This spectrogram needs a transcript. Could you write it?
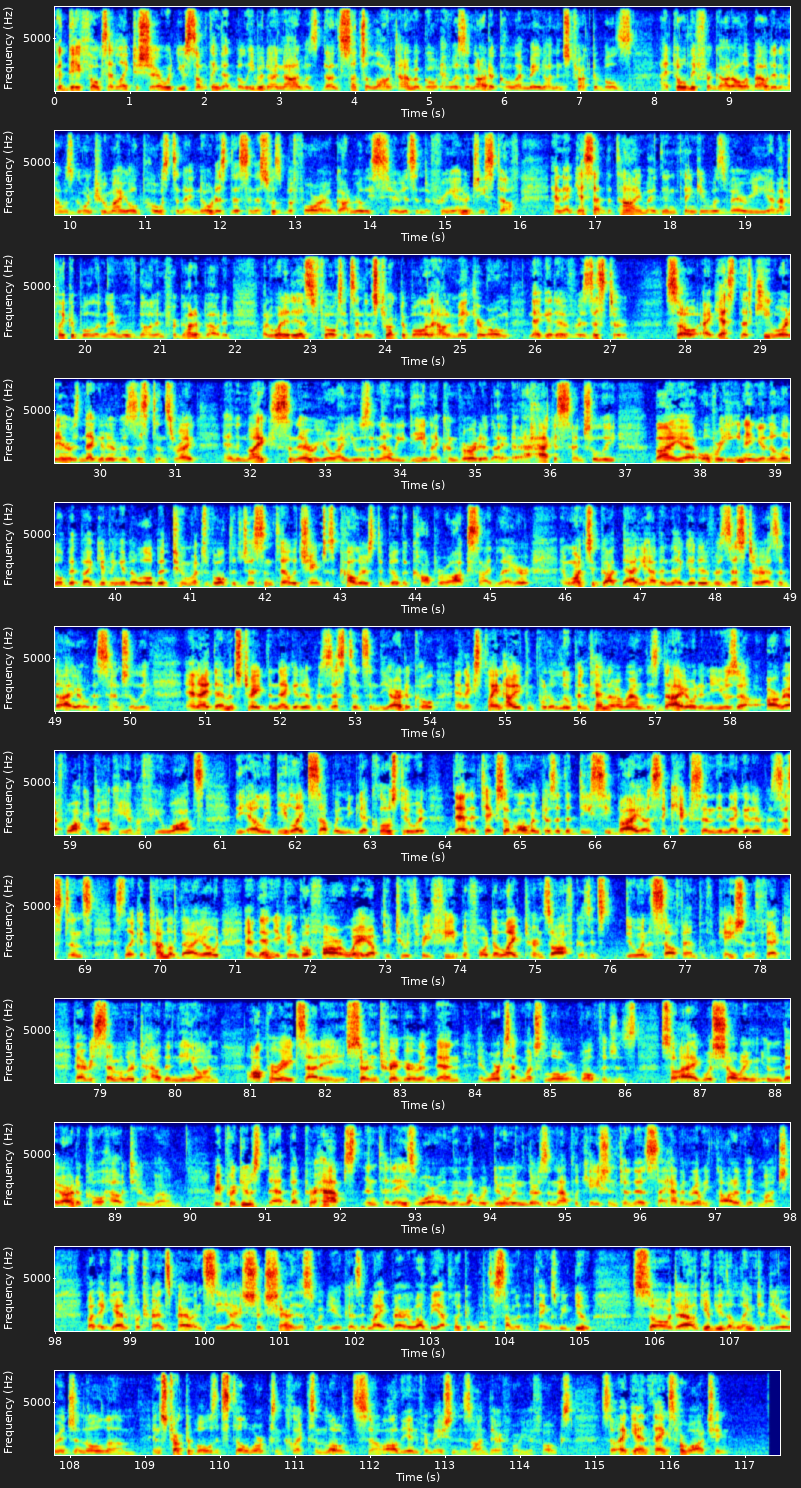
Good day, folks. I'd like to share with you something that, believe it or not, was done such a long time ago. It was an article I made on Instructables. I totally forgot all about it, and I was going through my old posts, and I noticed this, and this was before I got really serious in the free energy stuff. And I guess at the time I didn't think it was very uh, applicable, and I moved on and forgot about it. But what it is, folks, it's an Instructable on how to make your own negative resistor. So I guess the key word here is negative resistance, right? And in my scenario, I use an LED and I convert it, I, a hack essentially, by uh, overheating it a little bit, by giving it a little bit too much voltage, just until it changes colors to build a copper oxide layer. And once you got that, you have a negative resistor as a diode essentially and I demonstrate the negative resistance in the article and explain how you can put a loop antenna around this diode and you use a RF walkie-talkie of a few watts. The LED lights up when you get close to it. Then it takes a moment because of the DC bias. It kicks in the negative resistance. It's like a tunnel diode. And then you can go far away up to two, three feet before the light turns off because it's doing a self-amplification effect, very similar to how the neon operates at a certain trigger and then it works at much lower voltages. So I was showing in the article how to um, reproduce that, but perhaps in today's world and what we're doing, there's an application to this. I haven't really thought of it much. But again, for transparency, I should share this with you because it might very well be applicable to some of the things we do. So I'll give you the link to the original um, Instructables. It still works and clicks and loads. So all the information is on there for you folks. So again, thanks for watching.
